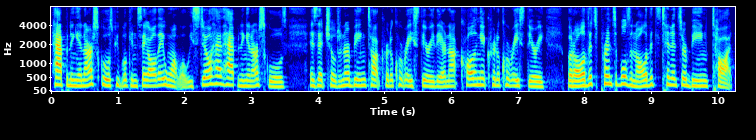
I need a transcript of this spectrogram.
happening in our schools people can say all they want what we still have happening in our schools is that children are being taught critical race theory they are not calling it critical race theory but all of its principles and all of its tenets are being taught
